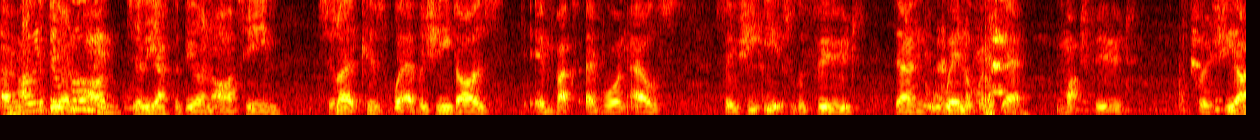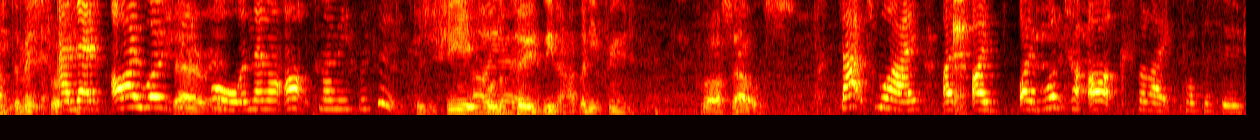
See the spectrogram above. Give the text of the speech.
um, Are we to still be on filming? our Tilly has to be on our team. So like because whatever she does it impacts everyone else. So if she eats all the food, then we're not gonna get much food. So she has to make sure. And then I won't Share be it. full, and then I'll ask mummy for food. Because if she eats Oh, all the food, we don't have any food for ourselves. That's why I, I I want to ask for like proper food,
